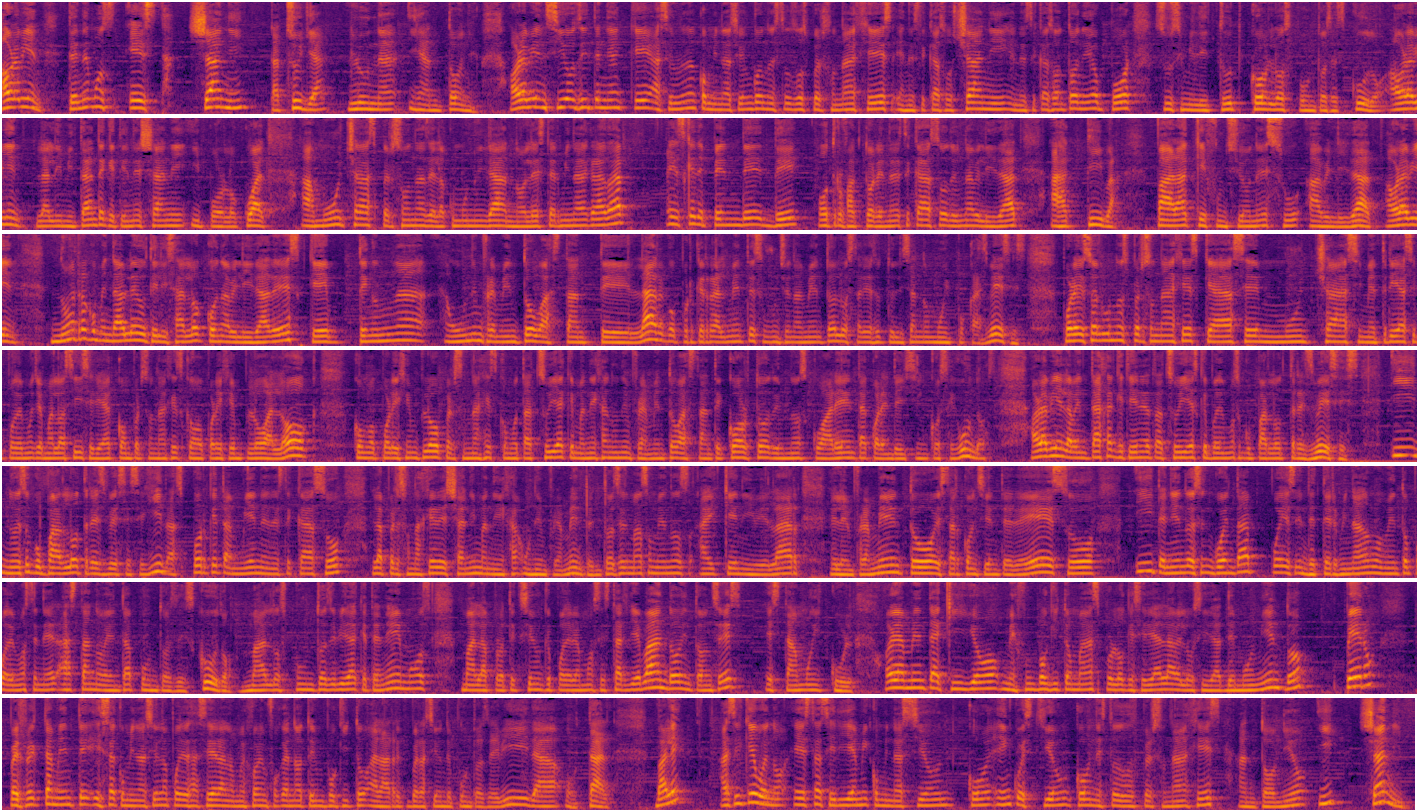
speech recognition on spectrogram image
Ahora bien, tenemos esta, Shani, Tatsuya, Luna y Antonio. Ahora bien, sí o sí tenía que hacer una combinación con estos dos personajes, en este caso Shani, en este caso Antonio, por su similitud con los puntos escudo. Ahora bien, la limitante que tiene Shani y por lo cual a muchas personas de la comunidad no les termina de agradar es que depende de otro factor, en este caso de una habilidad activa para que funcione su habilidad. Ahora bien, no es recomendable utilizarlo con habilidades que tengan un enfriamiento bastante largo porque realmente su funcionamiento lo estarías utilizando muy pocas veces. Por eso algunos personajes que hacen mucha simetría, si podemos llamarlo así, sería con personajes como por ejemplo Alok, como por ejemplo personajes como Tatsuya que manejan un enfriamiento bastante corto de unos 40-45 segundos. Ahora bien, la ventaja que tiene Tatsuya es que podemos ocuparlo tres veces y no es ocuparlo tres veces seguidas porque también en este caso la personaje de Shani maneja un enfriamiento entonces más o menos hay que nivelar el enfriamiento estar consciente de eso y teniendo eso en cuenta, pues en determinado momento podemos tener hasta 90 puntos de escudo, más los puntos de vida que tenemos, más la protección que podríamos estar llevando, entonces está muy cool. Obviamente aquí yo me fui un poquito más por lo que sería la velocidad de movimiento, pero perfectamente esa combinación la puedes hacer a lo mejor enfocándote un poquito a la recuperación de puntos de vida o tal, ¿vale? Así que bueno, esta sería mi combinación en cuestión con estos dos personajes, Antonio y Shani.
